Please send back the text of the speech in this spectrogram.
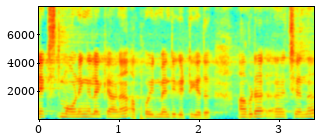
നെക്സ്റ്റ് മോർണിംഗിലേക്കാണ് അപ്പോയിൻമെന്റ് കിട്ടിയത്. അവിടെ ചെന്ന്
